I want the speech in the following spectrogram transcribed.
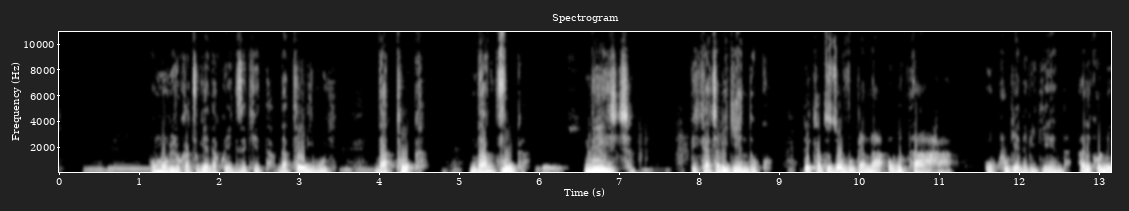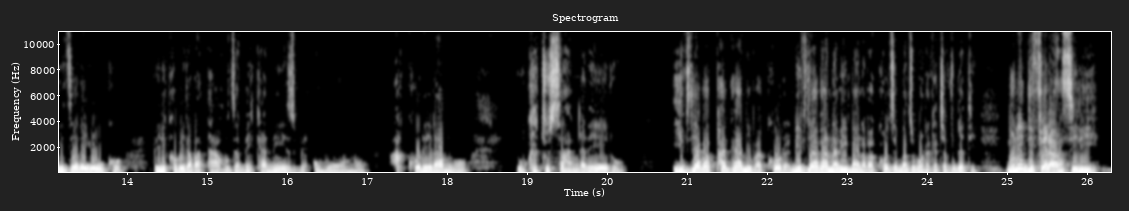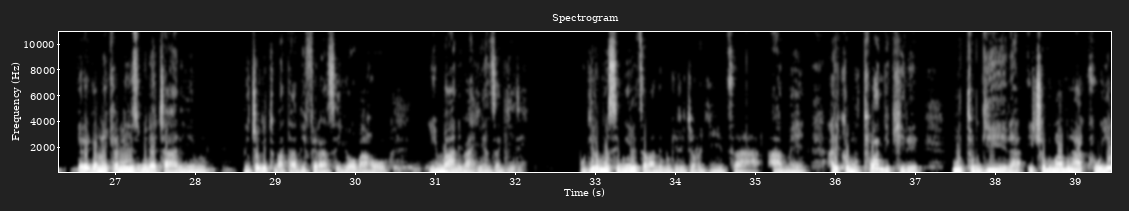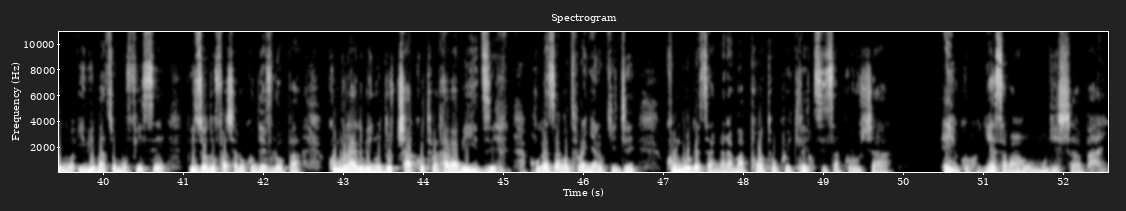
Umubiri ukaca ugenda executa ndatera ibuye. Ndatuka. Ndavuga. Ndica. Bikaca bigenda uko. Reka tuzovugana ubutaha uko ugenda bigenda. Ariko nizere yuko biriko birabatahuza mekanizme umuntu akoreramwo ugaca usanga rero ibyo abapagani bakora n'ibyo abana b'imana bakoze maze umuntu agaca avuga ati none diferanse irihe erega mekanizme iracyari imwe. Nicyo gituma ata diferanse yobaho. Imana ibahenzagire. Mugire umunsi mwiza abandi mugire ijoro ryiza. Amen. Ariko mutwandikire mutubwira icyo mwaba mwakuyemo ibibazo mufise bizodufasha no kudevelopa. Kumbura hari ibintu ducako twe nk'ababizi ugasanga turanyarukije kumbura ugasanga ni amaponto kwikirikisisa kurusha. Ego yesi abaho umugisha. Bayi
